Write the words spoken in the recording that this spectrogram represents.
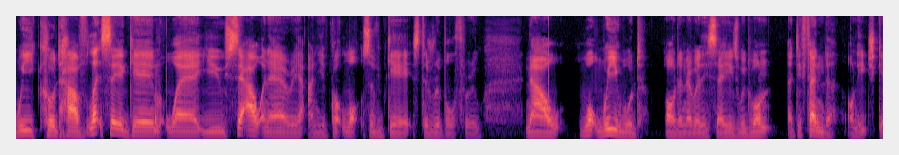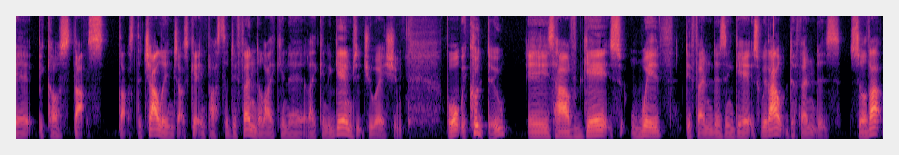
we could have let's say a game where you set out an area and you've got lots of gates to dribble through now what we would ordinarily say is we'd want a defender on each gate because that's that's the challenge. That's getting past the defender, like in a like in a game situation. But what we could do is have gates with defenders and gates without defenders. So that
